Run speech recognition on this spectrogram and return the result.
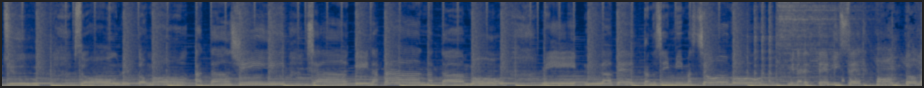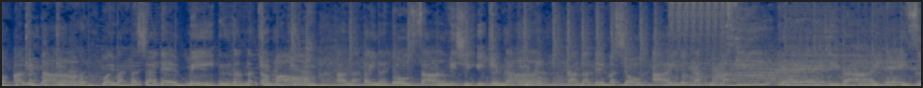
酎それともあたしシャイなあなたも。楽しみましょう。見慣れてみせ本当のあなた。ワイワイはしゃいでみんな仲間。あなたいないと寂しいくない奏でましょう愛の乾杯 Day by day 水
